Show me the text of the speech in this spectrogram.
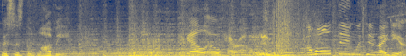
This is the lobby. Miguel O'Hara. The whole thing was his idea.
